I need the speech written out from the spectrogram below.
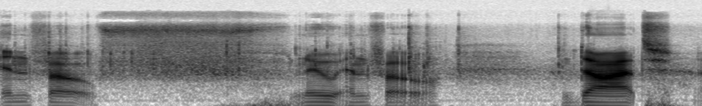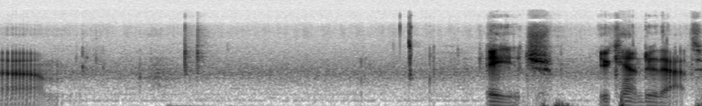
info new info dot um, age. You can't do that.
